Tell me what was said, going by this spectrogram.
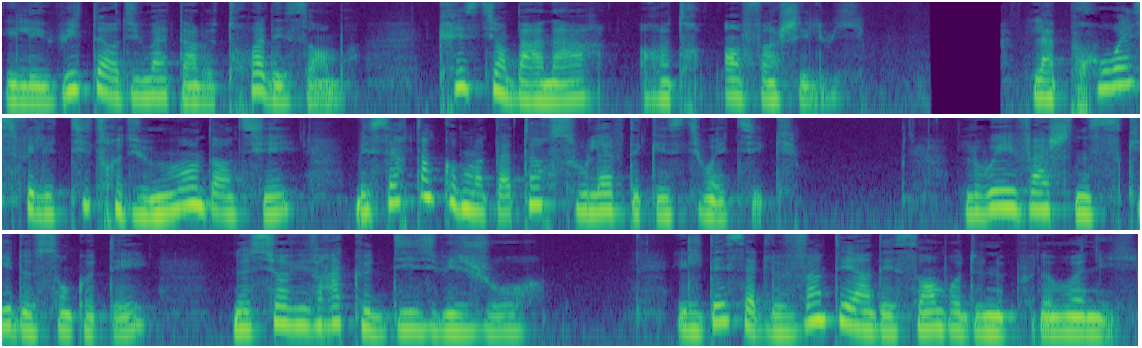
Il est 8 heures du matin le 3 décembre. Christian Barnard rentre enfin chez lui. La prouesse fait les titres du monde entier, mais certains commentateurs soulèvent des questions éthiques. Louis Wachnski, de son côté, ne survivra que 18 jours. Il décède le 21 décembre d'une pneumonie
